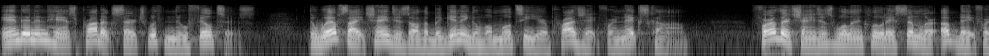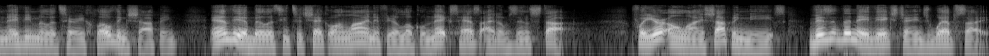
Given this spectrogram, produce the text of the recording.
and an enhanced product search with new filters. The website changes are the beginning of a multi-year project for NEXCOM. Further changes will include a similar update for Navy military clothing shopping and the ability to check online if your local NEX has items in stock. For your online shopping needs, visit the Navy Exchange website.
